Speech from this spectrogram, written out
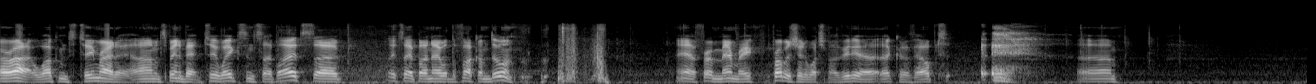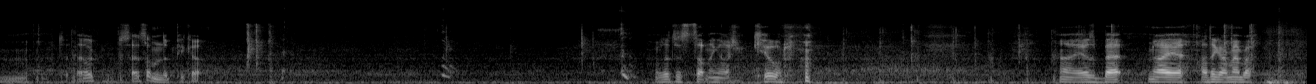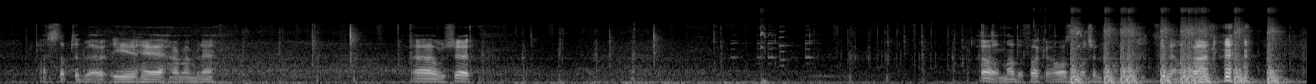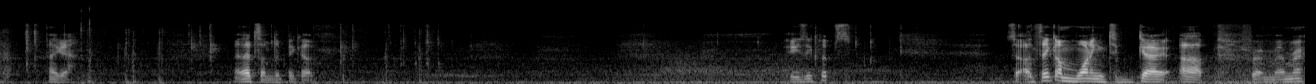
Alright, welcome to Tomb Raider. Um, it's been about two weeks since I played, so let's hope I know what the fuck I'm doing. Yeah, from memory, probably should have watched my video, that could have helped. um, hmm, is that, something to pick up? Or was that just something I killed? oh yeah, it was a bat. Oh yeah, I think I remember. I stopped it about here, yeah, I remember now. Oh shit. Oh motherfucker, I wasn't watching see on my okay. Now that's something to pick up. Uzi clips. So I think I'm wanting to go up from memory.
